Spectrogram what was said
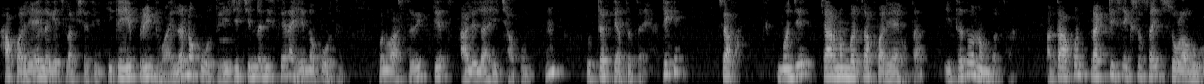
हा पर्याय लगेच लक्षात येईल. इथे हे प्रिंट व्हायला नको होतं. हे जे चिन्ह दिसते ना हे नको होतं. पण वास्तविक तेच आलेलं आहे छापून. उत्तर त्यातच आहे. ठीक आहे? चला. म्हणजे चार नंबरचा पर्याय होता. इथं दोन नंबरचा. आता आपण प्रॅक्टिस एक्सरसाइज सोळा बघू.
